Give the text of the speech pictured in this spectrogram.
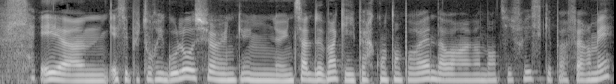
et c'est plutôt rigolo sur une, une- une salle de bain qui est hyper contemporaine d'avoir un dentifrice qui est pas fermé.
